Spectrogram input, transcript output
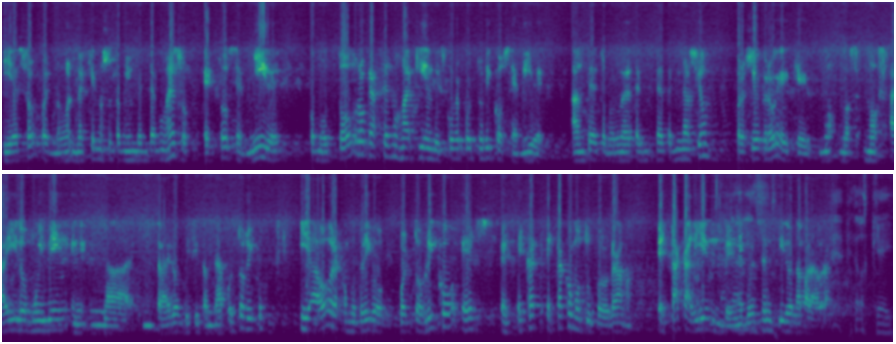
Y eso, pues no, no es que nosotros inventemos eso, esto se mide, como todo lo que hacemos aquí en Discover Puerto Rico se mide antes de tomar una determinación. Por eso yo creo que, que nos, nos, ha ido muy bien en, la, traer los visitantes a Puerto Rico. Y ahora, como te digo, Puerto Rico es, está como tu programa, está caliente en el buen sentido de la palabra. Okay.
